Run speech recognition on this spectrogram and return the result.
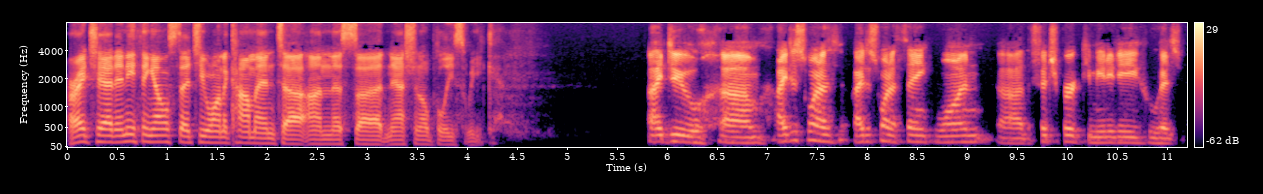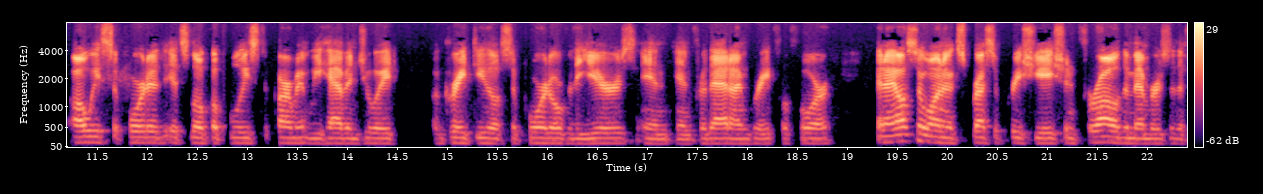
All right, Chad, anything else that you want to comment uh, on this uh, National Police Week? I do. Um, I just want to. I just want to thank one uh, the Fitchburg community who has always supported its local police department. We have enjoyed a great deal of support over the years, and, and for that, I'm grateful for. And I also want to express appreciation for all of the members of the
